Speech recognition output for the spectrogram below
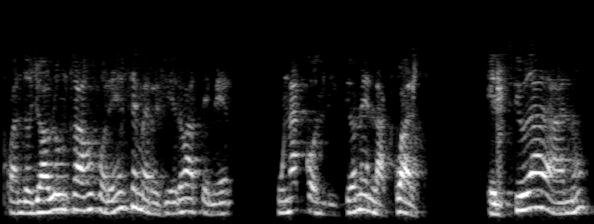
Cuando yo hablo de un trabajo forense me refiero a tener una condición en la cual el ciudadano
